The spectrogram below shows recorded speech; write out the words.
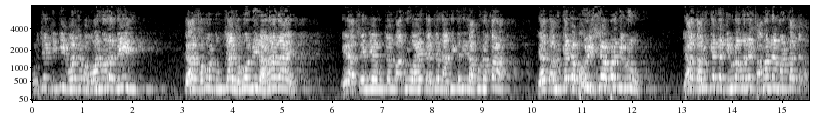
पुढचे किती वर्ष भगवान मला देईल त्या समोर तुमच्यासमोर मी राहणार आहे. हे असे जे उचल बांधू आहेत त्यांच्या नादी कधी लागू नका. या तालुक्याचं भविष्य आपण बिघडू. या तालुक्याच्या जीवनामध्ये सामान्य माणसाच्या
